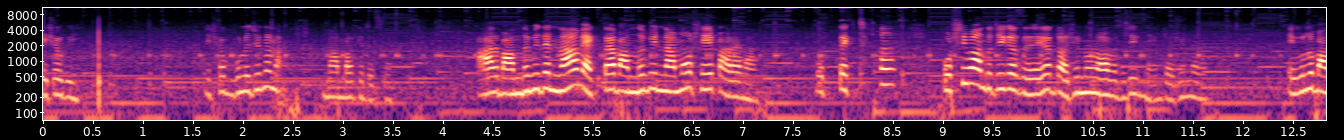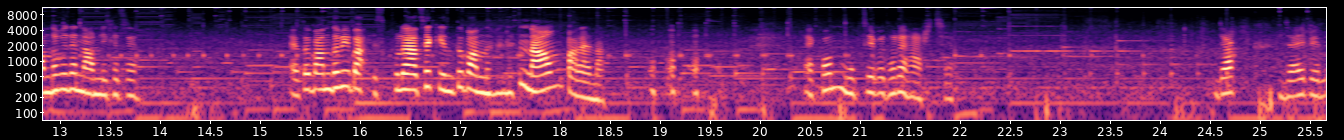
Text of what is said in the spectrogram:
এইসবই এসব ভুলের জন্য না, নাম্বার কেটেছে। আর বান্ধবীদের নাম, একটা বান্ধবীর নামও সে পারে না। প্রত্যেকটা পড়শি বান্ধব ঠিক আছে? এটা দশন্য হবে, ঠিক নেই দশন্য এগুলো বান্ধবীদের নাম লিখেছে। এত বান্ধবী স্কুলে আছে, কিন্তু বান্ধবীদের নাম পারে না। এখন মুখ চেপে ধরে হাসছে। যাক, যাই পেল।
